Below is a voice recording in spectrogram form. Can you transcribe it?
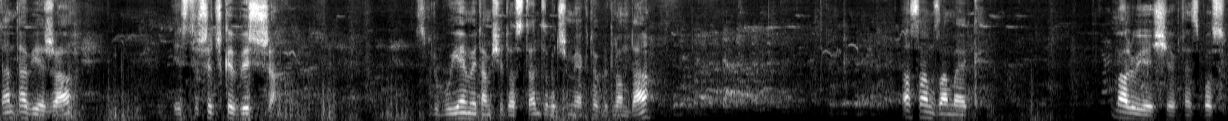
Tamta wieża jest troszeczkę wyższa. Spróbujemy tam się dostać, zobaczymy jak to wygląda. A sam zamek maluje się w ten sposób.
